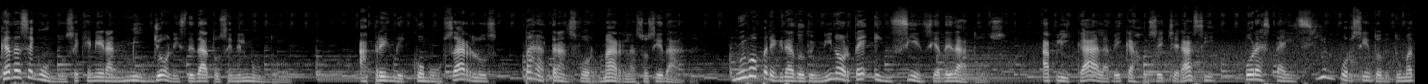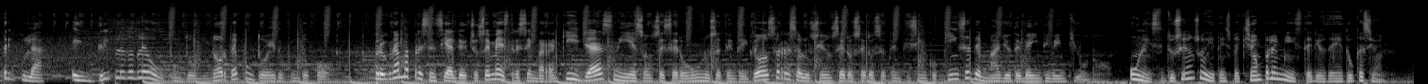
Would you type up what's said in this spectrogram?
Cada segundo se generan millones de datos en el mundo. Aprende cómo usarlos para transformar la sociedad. Nuevo pregrado de Uninorte en Ciencia de Datos. Aplica a la beca José Cherasi por hasta el 100% de tu matrícula en www.uninorte.edu.co. Programa presencial de 8 semestres en Barranquillas, NIES 110172, resolución 007515 de mayo de 2021. Una institución sujeta a inspección por el Ministerio de Educación.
